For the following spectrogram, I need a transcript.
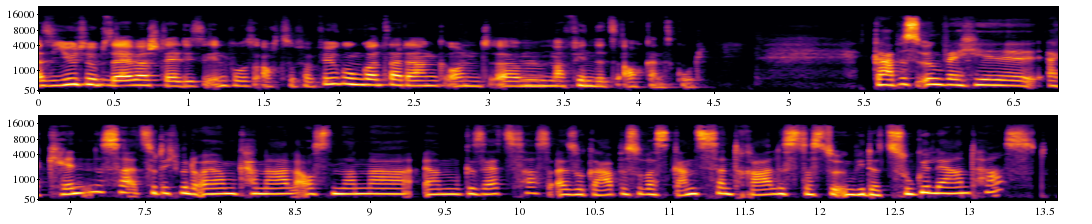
Also YouTube selber stellt diese Infos auch zur Verfügung, Gott sei Dank, und ähm, mhm. man findet es auch ganz gut. Gab es irgendwelche Erkenntnisse, als du dich mit eurem Kanal auseinandergesetzt ähm, hast? Also gab es so ganz Zentrales, das du irgendwie dazugelernt hast?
